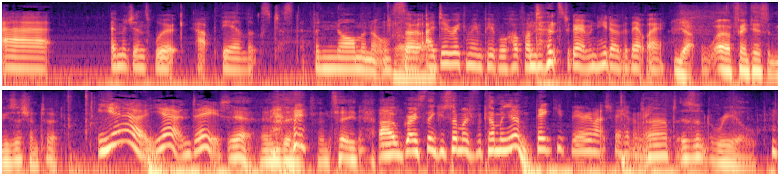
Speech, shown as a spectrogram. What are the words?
uh, Imogen's work up there looks just phenomenal. so. I do recommend people hop onto Instagram and head over that way. Yeah, a fantastic musician too. Yeah, yeah, indeed. Yeah, indeed, indeed. Uh, Grace, thank you so much for coming in. Thank you very much for having me. Art isn't real.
